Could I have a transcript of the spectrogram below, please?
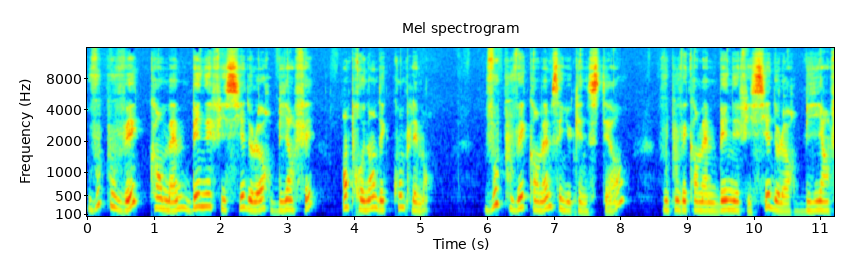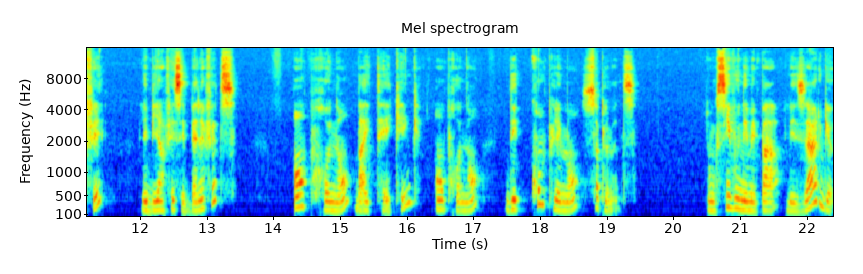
vous pouvez quand même bénéficier de leurs bienfaits en prenant des compléments. Vous pouvez quand même, c'est you can still, vous pouvez quand même bénéficier de leurs bienfaits. Les bienfaits, c'est benefits, en prenant, by taking, en prenant des compléments supplements. Donc si vous n'aimez pas les algues,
